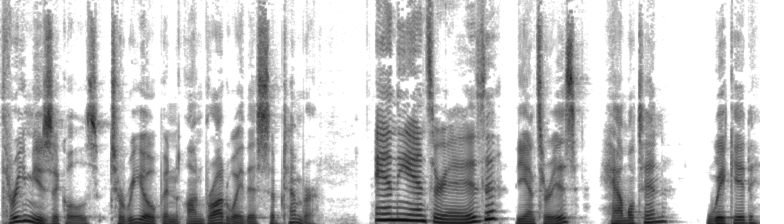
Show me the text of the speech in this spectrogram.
three musicals to reopen on broadway this september And the answer is The answer is Hamilton, Wicked,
